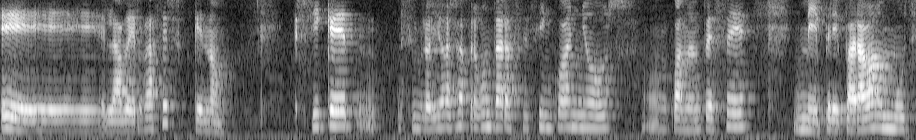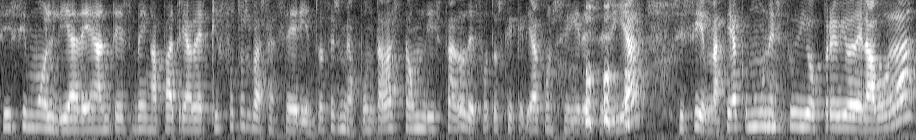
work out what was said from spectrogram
Eh, la verdad es que no. sí que, si me lo llevas a preguntar hace cinco años, mm, cuando empecé, me preparaba muchísimo el día de antes, venga Patria, a ver qué fotos vas a hacer. Y entonces me apuntaba hasta un listado de fotos que quería conseguir ese día. Sí, sí, me hacía como un estudio previo de la boda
